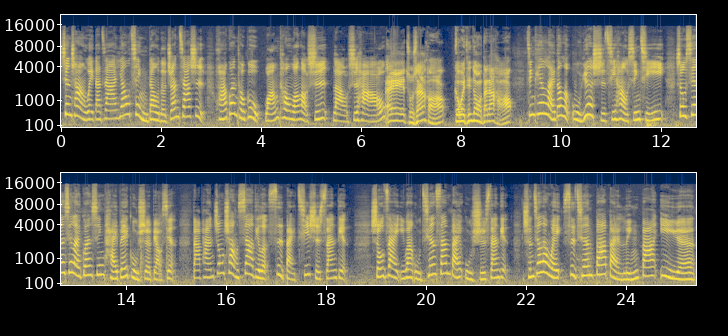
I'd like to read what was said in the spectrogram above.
现场为大家邀请到的专家是华冠投顾王彤王老师，老师好。哎，主持人好，各位听众大家好。今天来到了五月十七号星期一，首先先来关心台北股市的表现，大盘中创下跌了四百七十三点，收在一万五千三百五十三点。成交量为四千八百零八亿元。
